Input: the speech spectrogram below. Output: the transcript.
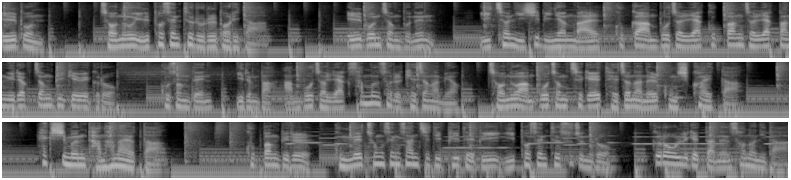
일본 전후 1% 룰을 버리다. 일본 정부는 2022년 말 국가안보전략 국방전략 방위력정 비계획으로 구성된 이른바 안보전략 3문서를 개정하며 전후 안보 정책의 대전환을 공식화했다. 핵심은 단 하나였다. 국방비를 국내 총생산 GDP 대비 2% 수준으로 끌어올리겠다는 선언이다.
